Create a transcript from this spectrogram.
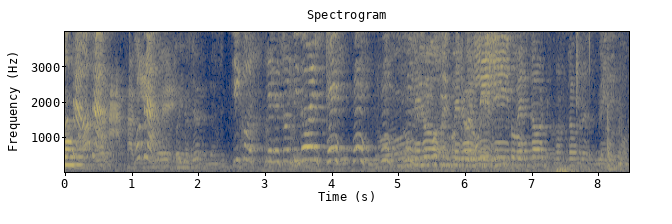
Otra, otra, otra. Chicos, se les olvidó el eh, eh, eh, eh. Pero, eh, perdón, con todo respeto.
